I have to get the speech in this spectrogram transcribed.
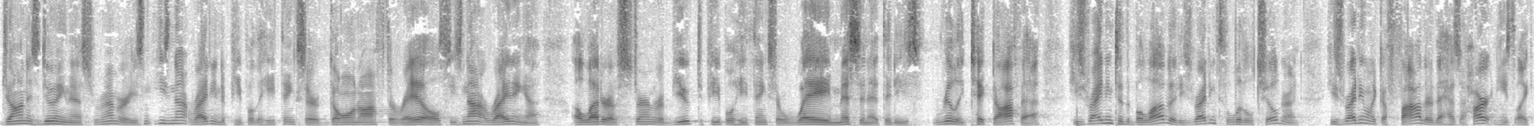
John is doing this. Remember, he's, he's not writing to people that he thinks are going off the rails. He's not writing a, a letter of stern rebuke to people he thinks are way missing it that he's really ticked off at. He's writing to the beloved. He's writing to little children. He's writing like a father that has a heart. And he's like,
